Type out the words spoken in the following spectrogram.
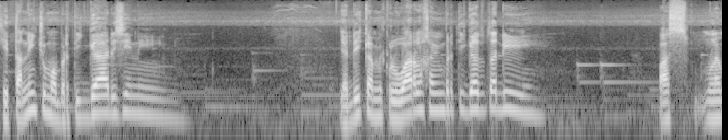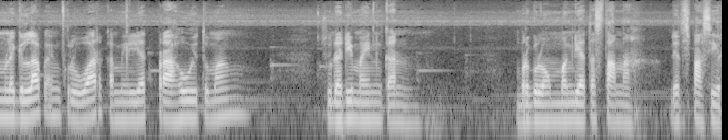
kita nih cuma bertiga di sini jadi kami keluarlah kami bertiga tuh tadi. Pas mulai-mulai gelap kami keluar, kami lihat perahu itu mang sudah dimainkan bergelombang di atas tanah, di atas pasir.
